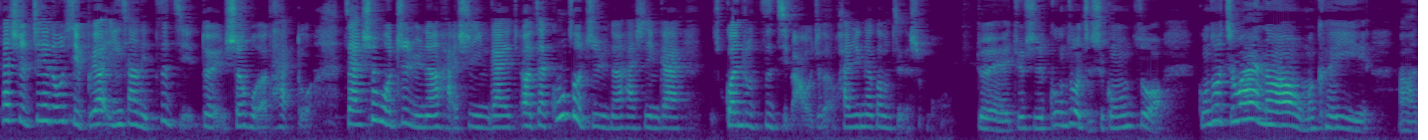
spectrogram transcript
但是这些东西不要影响你自己对生活的态度。在生活之余呢，还是应该呃，在工作之余呢，还是应该关注自己吧。我觉得还是应该关注自己的生活。对，就是工作只是工作，工作之外呢，我们可以啊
